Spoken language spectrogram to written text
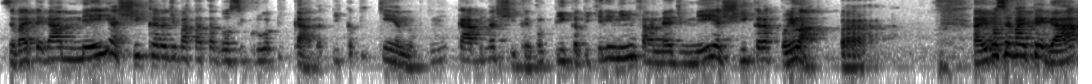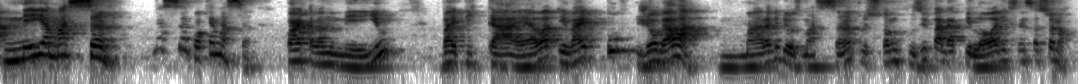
Você vai pegar meia xícara de batata doce crua picada. Pica pequeno, não cabe na xícara. Então pica pequenininho, fala, mede meia xícara, põe lá. Aí você vai pegar meia maçã, maçã, qualquer maçã, corta ela no meio, vai picar ela e vai puf, jogar lá. Maravilhoso, maçã para o estômago, inclusive para H. pylori, sensacional.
